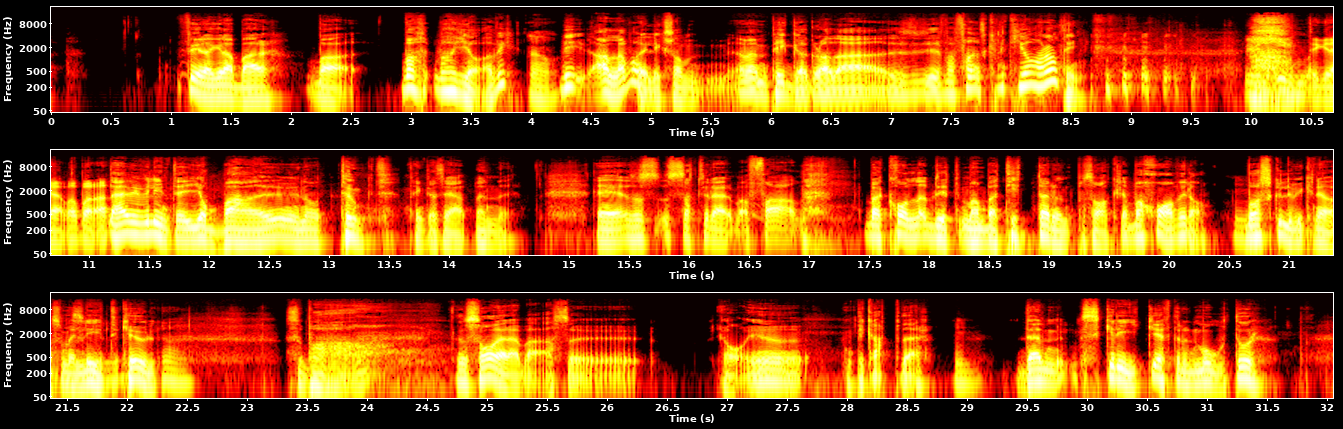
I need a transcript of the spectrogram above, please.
fyra grabbar, bara, vad, vad gör vi? Ja. vi? Alla var ju liksom, ja, men, pigga, glada, vad fan, ska vi inte göra någonting? Vi vill inte gräva bara. Nej, vi vill inte jobba eh, något tungt, tänkte jag säga. Men eh, så, så satt vi där och bara, fan. Bara kolla, man bara titta runt på saker. Vad har vi då? Vad skulle vi kunna göra som är lite kul? Så bara, så sa jag det bara, alltså, jag har ju en pickup där. Den skriker efter en motor.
